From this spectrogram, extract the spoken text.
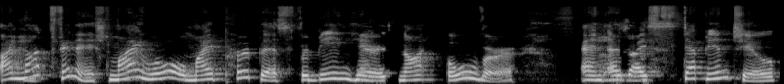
I'm mm. not finished. My role, my purpose for being here is not over. And as I step into,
